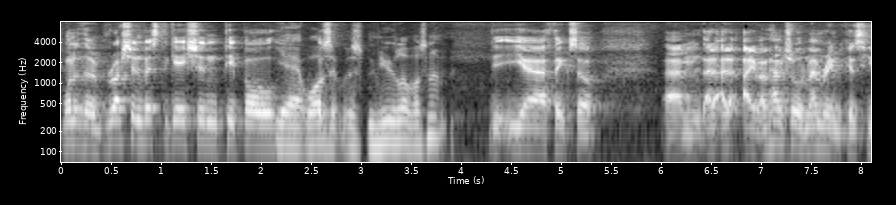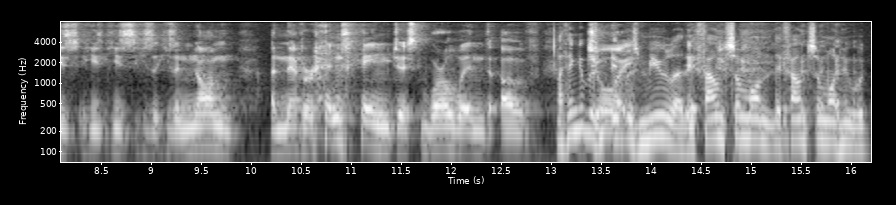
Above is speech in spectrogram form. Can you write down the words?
one of the Russia investigation people. yeah, it was. It was Mueller, wasn't it? Yeah, I think so. Um, I, I, I'm having trouble remembering because he's he's he's he's a, he's a non a never-ending just whirlwind of I think it was joy. it was Mueller. They found someone. They found someone who would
